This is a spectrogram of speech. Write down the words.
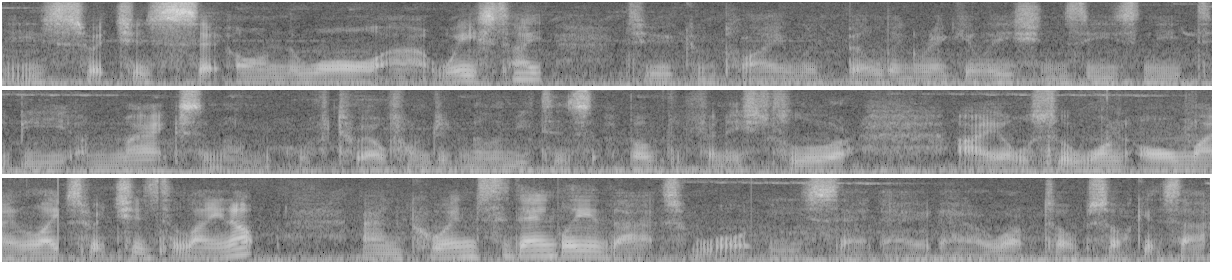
These switches sit on the wall at waist height to comply with building regulations, these need to be a maximum of 1200 millimeters above the finished floor. I also want all my light switches to line up and coincidentally that's what we set out our worktop sockets at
